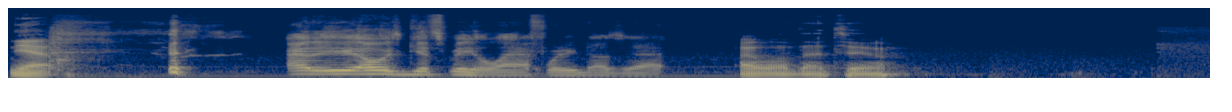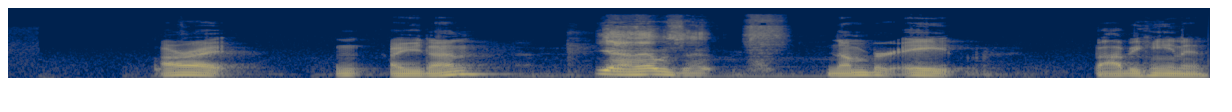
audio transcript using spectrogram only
Yeah, And he always gets me to laugh when he does that. I love that too. All right, are you done? Yeah, that was it. Number eight, Bobby Heenan.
